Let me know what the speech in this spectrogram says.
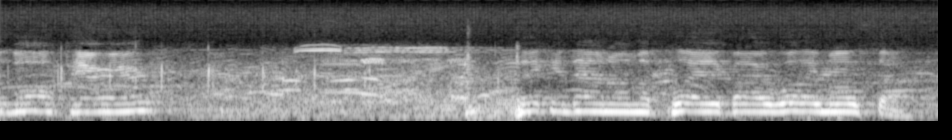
the ball carrier. Taken down on the play by Willie Mosa.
